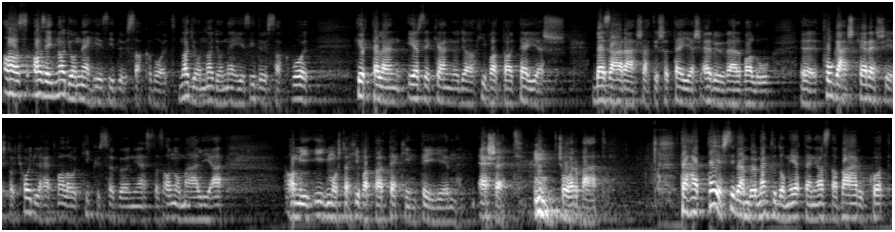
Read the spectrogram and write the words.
az, az egy nagyon nehéz időszak volt. Nagyon-nagyon nehéz időszak volt. Hirtelen érzékelni, hogy a hivatal teljes bezárását és a teljes erővel való fogáskeresést, hogy hogy lehet valahogy kiküszöbölni ezt az anomáliát, ami így most a hivatal tekintélyén esett csorbát. Tehát teljes szívemből meg tudom érteni azt a bárukot,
